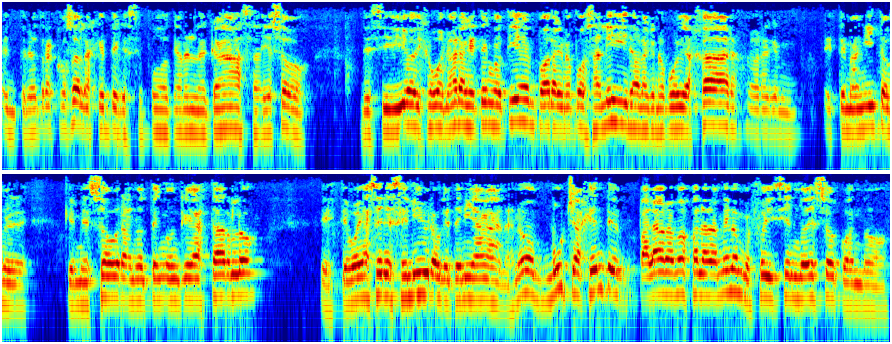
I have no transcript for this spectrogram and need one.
entre otras cosas la gente que se pudo quedar en la casa y eso decidió, dijo, bueno, ahora que tengo tiempo, ahora que no puedo salir, ahora que no puedo viajar, ahora que este manguito que, que me sobra no tengo en qué gastarlo, este, voy a hacer ese libro que tenía ganas, ¿no? Mucha gente, palabra más, palabra menos, me fue diciendo eso cuando,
